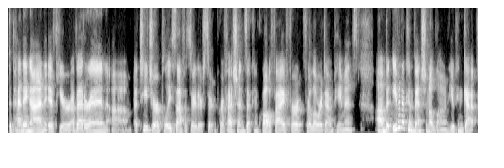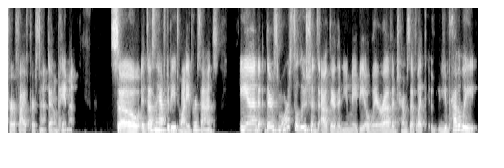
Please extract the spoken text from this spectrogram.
depending on if you're a veteran, um, a teacher, a police officer. There's certain professions that can qualify for, for lower down payments. Um, but even a conventional loan you can get for a 5% down payment. So it doesn't have to be 20%. And there's more solutions out there than you may be aware of in terms of like, you probably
